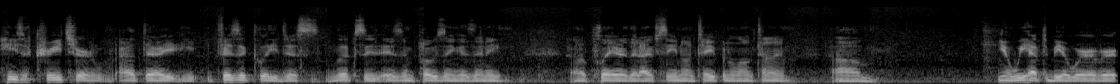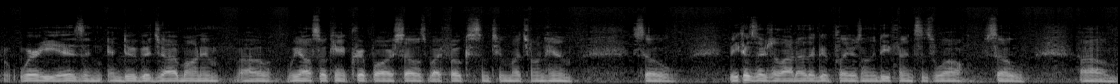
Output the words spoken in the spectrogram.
He's a creature out there. He physically just looks as imposing as any uh, player that I've seen on tape in a long time. Um, you know, we have to be aware of where he is and, and do a good job on him. Uh, we also can't cripple ourselves by focusing too much on him. So, because there's a lot of other good players on the defense as well. So, um,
